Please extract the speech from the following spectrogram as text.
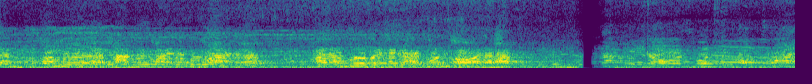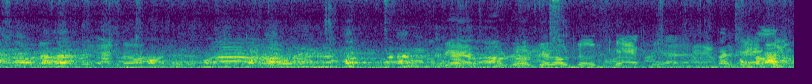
ยังทุกอำเภอและผ่านไม่ไหวก็ไม่ว่านะครับให้อำเภอไปขยายผลต่อนะครับนะครับเยาวชนของชาติเรานะครับของของเราในอนาคตเพราะนั้นเนี่ยเอาเราเดี๋ยวเราเดินแจกเนี่ยเป็นบุคลาก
